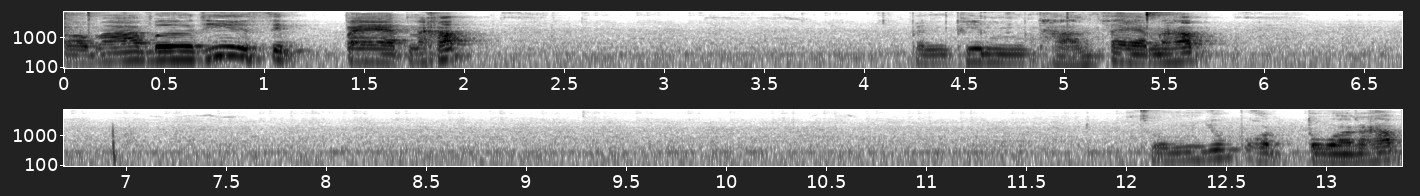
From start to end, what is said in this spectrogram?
ต่อ มาเบอร์ที่สิบแปดนะครับ เป็นพิมพ์ฐานแซมนะครับ สมยุบหดตัวนะครับ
